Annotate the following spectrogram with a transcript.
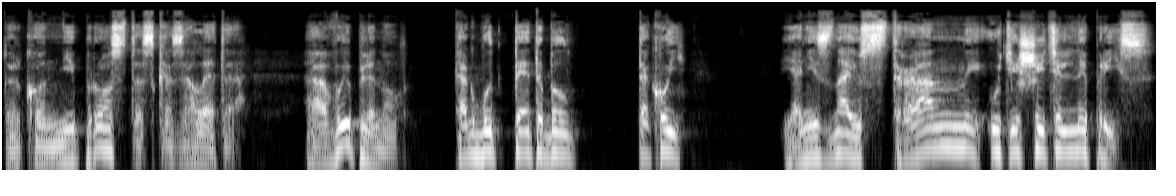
Только он не просто сказал это, а выплюнул, как будто это был такой, я не знаю, странный утешительный приз.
